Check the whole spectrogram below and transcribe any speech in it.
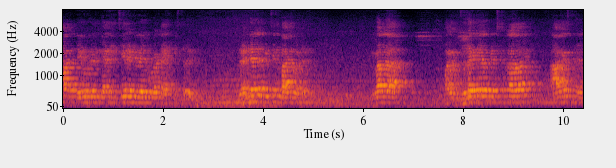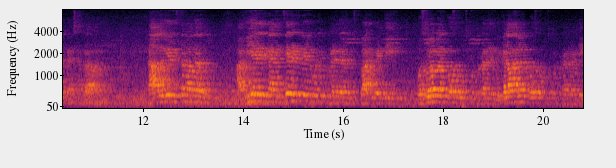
మాట దేవుడు వేలు కానీ ఇచ్చే రెండు వేలు కూడా టైంకి ఇస్తారు. రెండు ఇచ్చేది బాగా పడ్డది. ఇవాళ మనకు జూలై నెల పెన్షన్ రావాలి ఆగస్ట్ నెల పెన్షన్ రావాలి. నాలుగు వేలు ఇస్తామన్నారు. అవి ఇయ్యలేదు కానీ ఇచ్చే రెండు వేలు కూడా ఇప్పుడు రెండేళ్ళ నుంచి పెట్టి ముసలోళ్ళని కోసం ఉంచుకుంటున్నది వికలాంగులను కోసం ఉంచుకుంటున్నటువంటి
